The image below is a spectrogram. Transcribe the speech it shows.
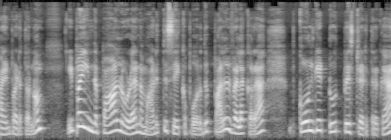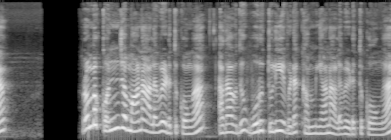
பயன்படுத்தணும். இப்போ இந்த பாலோட நம்ம அடுத்து சேர்க்க போகிறது பல் விளக்குற கோல்கேட் டூத் பேஸ்ட் எடுத்திருக்கேன். ரொம்ப கொஞ்சமான அளவு எடுத்துக்கோங்க. அதாவது ஒரு துளியை விட கம்மியான அளவு எடுத்துக்கோங்க.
